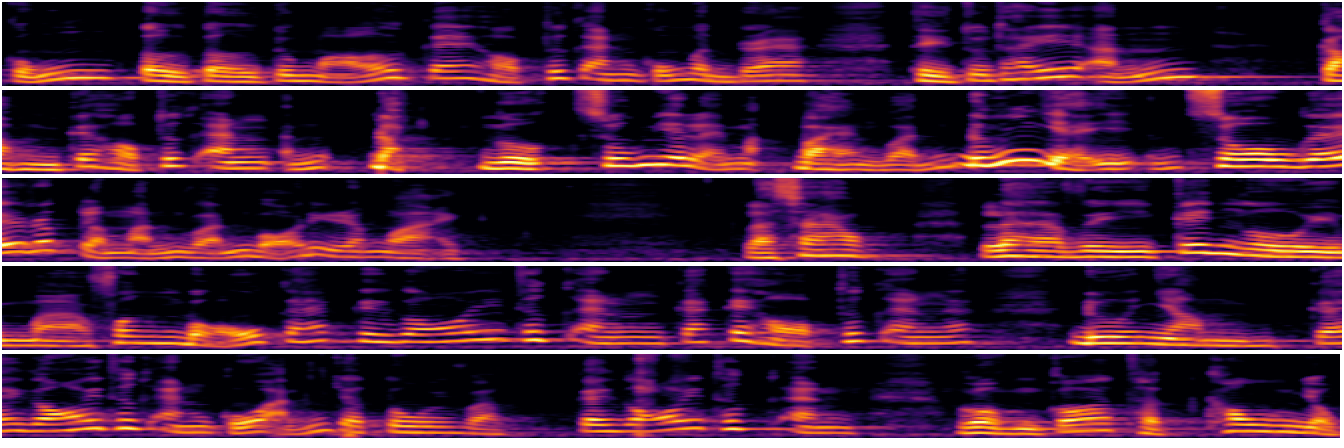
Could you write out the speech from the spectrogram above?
cũng từ từ tôi mở cái hộp thức ăn của mình ra thì tôi thấy ảnh cầm cái hộp thức ăn, ảnh đập ngược xuống với lại mặt bàn và ảnh đứng dậy, ảnh xô ghế rất là mạnh và ảnh bỏ đi ra ngoài. Là sao? Là vì cái người mà phân bổ các cái gói thức ăn, các cái hộp thức ăn á, đưa nhầm cái gói thức ăn của ảnh cho tôi và cái gói thức ăn gồm có thịt khâu nhục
